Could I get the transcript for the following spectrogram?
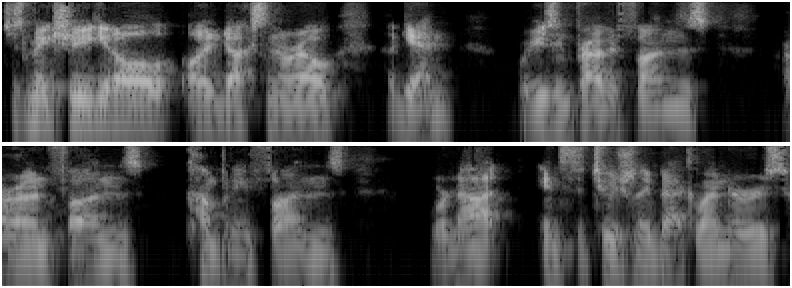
just make sure you get all, all your ducks in a row again we're using private funds our own funds company funds We're not institutionally backed lenders.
